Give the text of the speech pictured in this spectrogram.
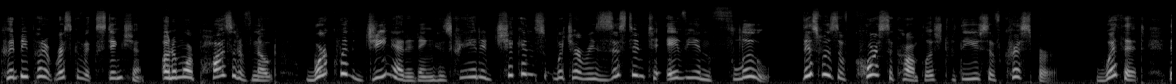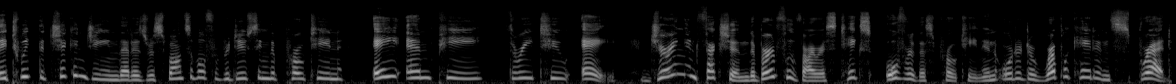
could be put at risk of extinction. On a more positive note, work with gene editing has created chickens which are resistant to avian flu. This was, of course, accomplished with the use of CRISPR. With it, they tweaked the chicken gene that is responsible for producing the protein ANP32A, during infection, the bird flu virus takes over this protein in order to replicate and spread.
